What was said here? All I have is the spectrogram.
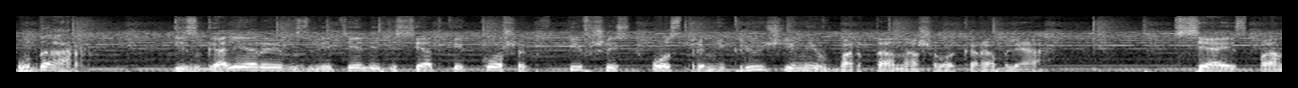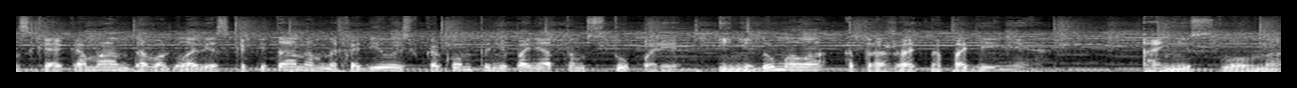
Удар! Из галеры взлетели десятки кошек, впившись острыми крючьями в борта нашего корабля. Вся испанская команда во главе с капитаном находилась в каком-то непонятном ступоре и не думала отражать нападение. Они словно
